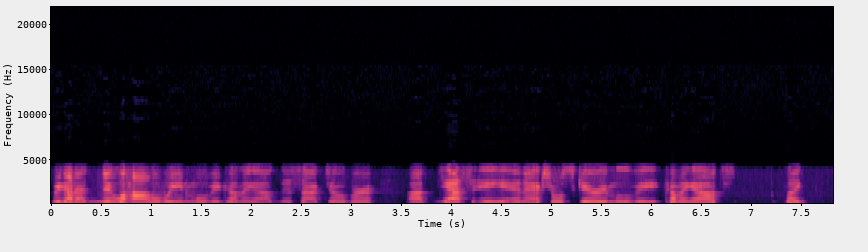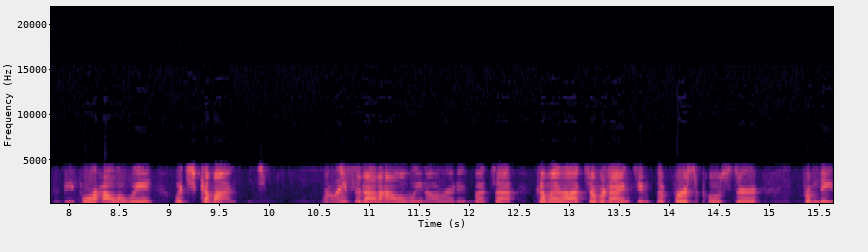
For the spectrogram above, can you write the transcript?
We got a new Halloween movie coming out this October. Uh, yes, a an actual scary movie coming out like before Halloween. Which, come on, release it on Halloween already. But uh, coming out October nineteenth, the first poster from the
